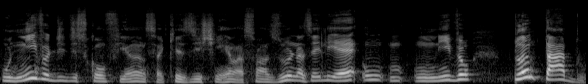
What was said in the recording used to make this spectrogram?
o nível de desconfiança que existe em relação às urnas, ele é um, um- um nível plantado.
